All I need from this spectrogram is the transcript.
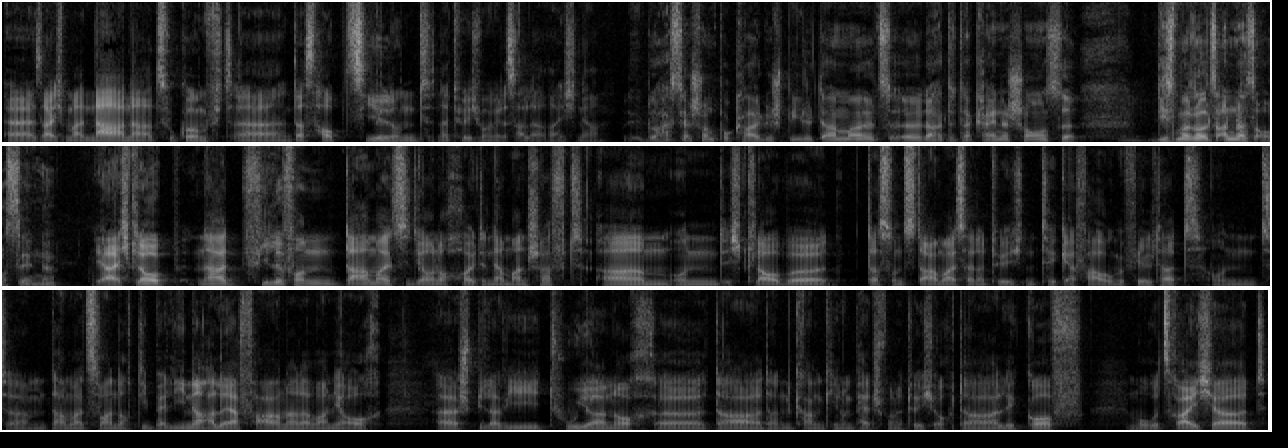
äh, sag ich mal, nahe, nahe Zukunft äh, das Hauptziel und natürlich wollen wir das alle erreichen, ja. Du hast ja schon Pokal gespielt damals, äh, da hattet ihr keine Chance. Diesmal soll es anders aussehen, ne? Ja, ich glaube, viele von damals sind ja auch noch heute in der Mannschaft. Ähm, und ich glaube, dass uns damals halt natürlich ein Tick Erfahrung gefehlt hat. Und ähm, damals waren doch die Berliner alle erfahrener. Da waren ja auch äh, Spieler wie Tuja noch äh, da, dann Krankin und Patch waren natürlich auch da, Legoff, Moritz Reichert.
